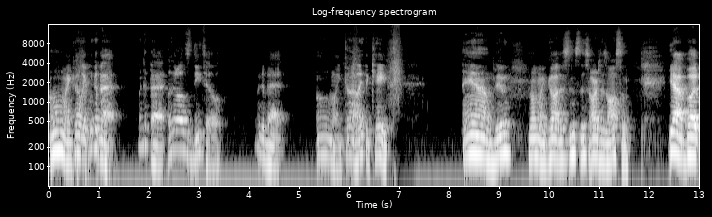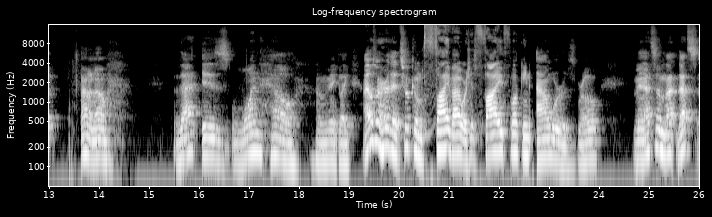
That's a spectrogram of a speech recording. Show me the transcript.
Oh my god, like look at that. Look at that. Look at all this detail. Look at that. Oh my god, I like the cape. Damn, dude. Oh my god, this this, this art is awesome. Yeah, but I don't know. That is one hell of a make. Like, I also heard that it took him five hours. Just five fucking hours, bro. Man, that's a that, that's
